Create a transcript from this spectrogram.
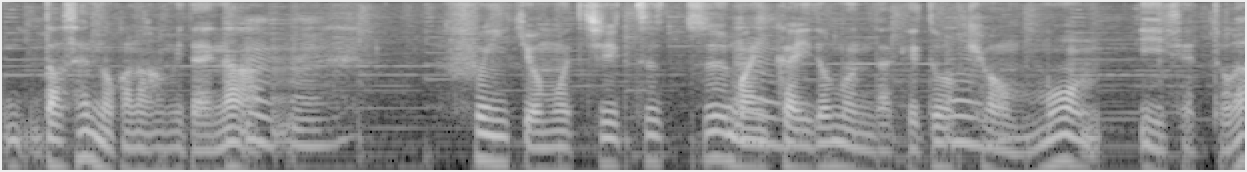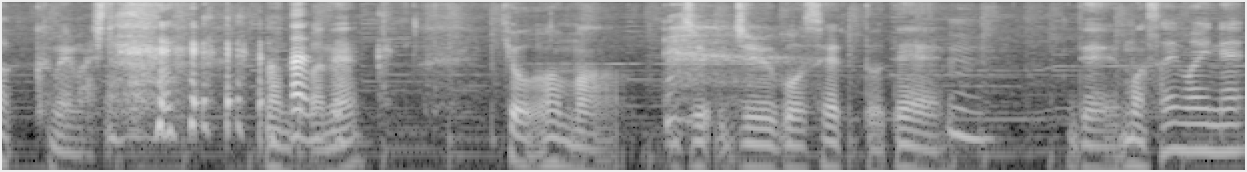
出せんのかなみたいな。うんうん。雰囲気を持ちつつ毎回挑むんだけど、うん。今日もいいセットが組めました。なんとかね。今日はまあ10 15セットで。う、ん。でまあ幸いね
